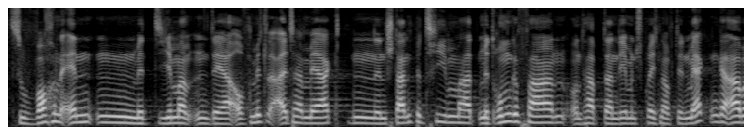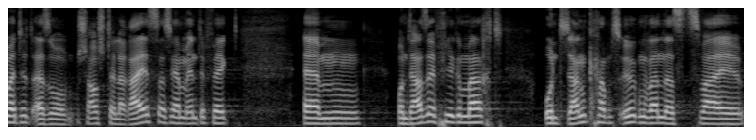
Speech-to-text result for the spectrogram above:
zu Wochenenden mit jemandem, der auf Mittelaltermärkten einen Stand betrieben hat, mit rumgefahren und habe dann dementsprechend auf den Märkten gearbeitet. Also Schaustellerei ist das ja im Endeffekt. Ähm, und da sehr viel gemacht. Und dann kam es irgendwann, dass zwei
